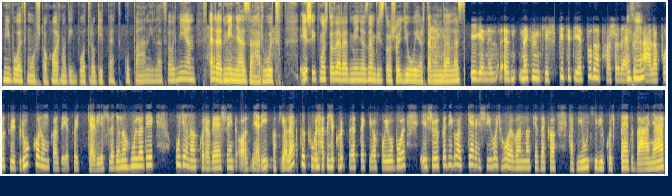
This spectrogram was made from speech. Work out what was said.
mi volt most a harmadik Bodrogi PET kupán, illetve hogy milyen eredménnyel zárult. És itt most az eredmény az nem biztos, hogy jó értelemben lesz. Igen, ez, ez nekünk is picit ilyen tudathasadásos uh-huh. állapot, hogy drukkolunk azért, hogy kevés legyen a hulladék, ugyanakkor a versenyt az nyeri, aki a legtöbb hulladékot szedte ki a folyóból, és ő pedig azt keresi, hogy hol vannak ezek a, hát mi úgy hívjuk, hogy pedbányák,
